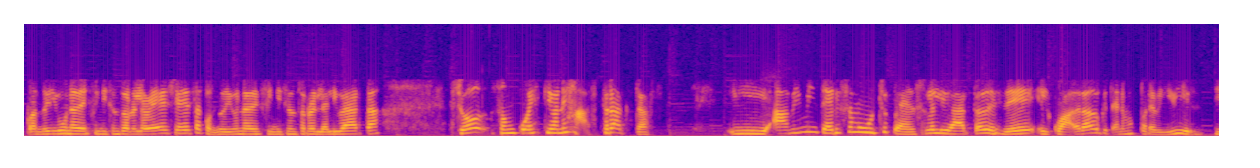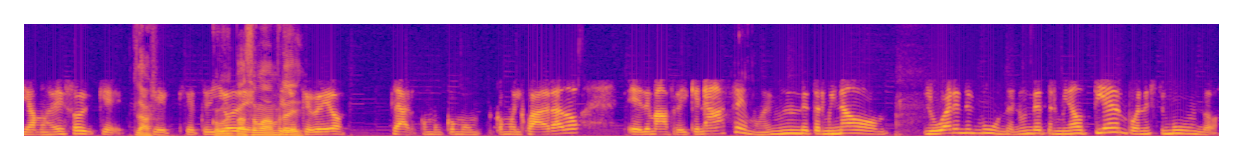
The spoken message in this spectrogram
cuando digo una definición sobre la belleza, cuando digo una definición sobre la libertad, yo son cuestiones abstractas. Y a mí me interesa mucho pensar la libertad desde el cuadrado que tenemos para vivir, digamos, eso que, que, te digo de, lo que veo, claro, como, como, como el cuadrado de Manfred, que nacemos en un determinado lugar en el mundo, en un determinado tiempo en este mundo,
